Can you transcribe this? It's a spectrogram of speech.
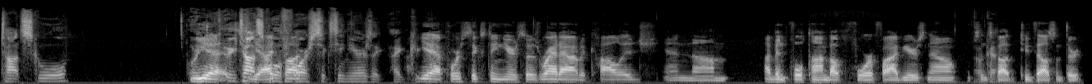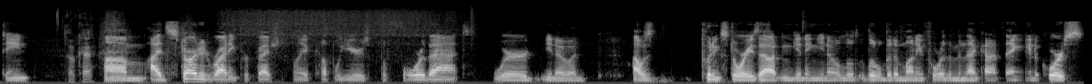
taught school? Or yes. you, you taught yeah, school taught, for 16 years? I, I yeah, for 16 years. So I was right out of college, and um, I've been full time about four or five years now, since okay. about 2013. Okay. Um, I'd started writing professionally a couple years before that, where you know I was putting stories out and getting you know a little, little bit of money for them and that kind of thing. And of course,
